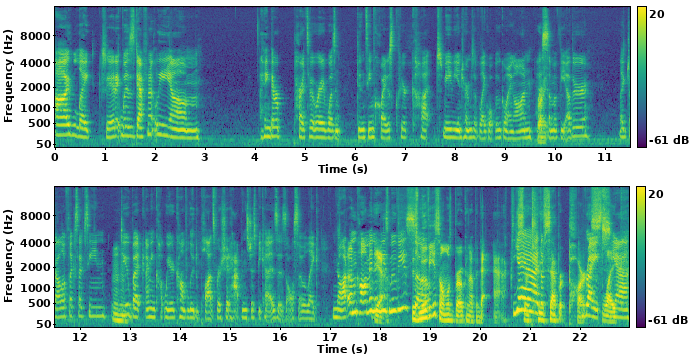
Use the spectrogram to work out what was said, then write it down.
I liked it. It was definitely um I think there were parts of it where it wasn't didn't seem quite as clear cut maybe in terms of like what was going on Right. as some of the other like Giallo flicks I've seen Mm-hmm. do, but I mean co- weird convoluted plots where shit happens just because is also like not uncommon in Yeah. these movies. This so- movie is almost broken up into acts. Yeah, So two the- separate parts. right, Like, yeah.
